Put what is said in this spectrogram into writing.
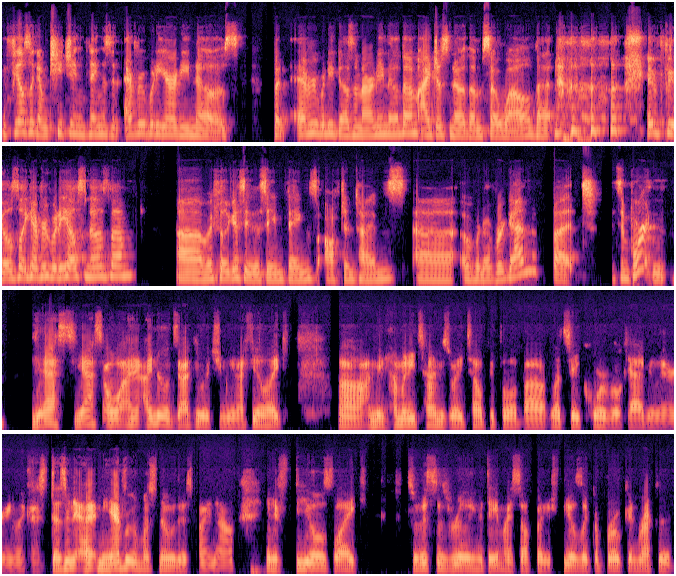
it feels like I'm teaching things that everybody already knows but everybody doesn't already know them. I just know them so well that it feels like everybody else knows them. Um, I feel like I say the same things oftentimes uh, over and over again, but it's important. Yes, yes. Oh, I, I know exactly what you mean. I feel like, uh, I mean, how many times do I tell people about, let's say, core vocabulary? Like, doesn't I mean everyone must know this by now? And it feels like, so this is really to date myself, but it feels like a broken record.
